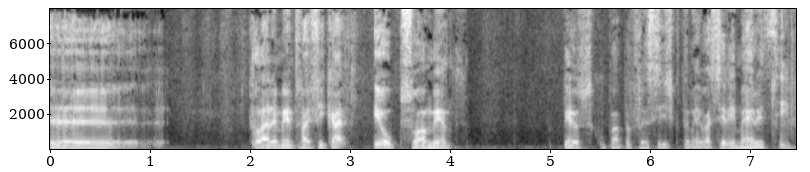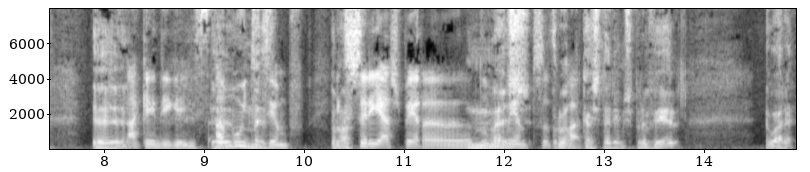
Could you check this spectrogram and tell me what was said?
uh, claramente vai ficar. Eu, pessoalmente, penso que o Papa Francisco também vai ser emérito. Sim. Uh, Há quem diga isso. Há muito mas, tempo. Pronto. Que estaria à espera do Mas, momento adequado. Pronto, cá estaremos para ver. Agora,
